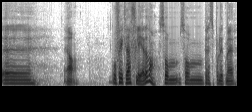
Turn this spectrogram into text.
eh, Ja. Hvorfor ikke det er flere da, som, som presser på litt mer.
